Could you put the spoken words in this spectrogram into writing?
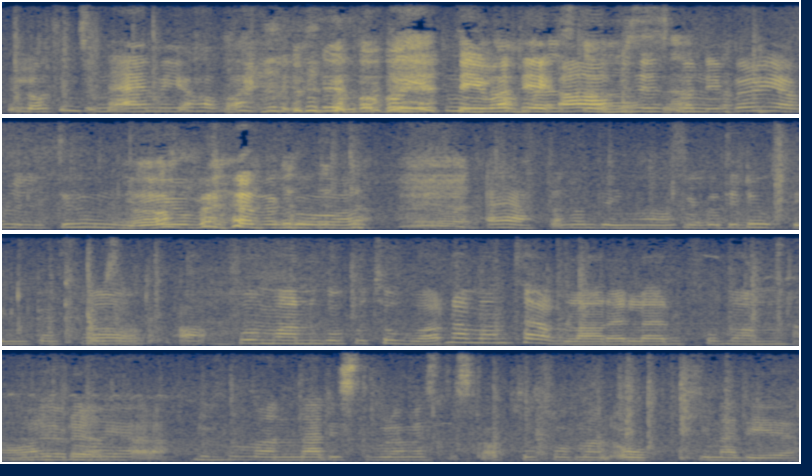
Det låter inte så. Nej, men jag har varit... Jag nu var det, ja, precis. Men nu börjar jag bli lite hungrig Ja. och behöver gå och äta någonting. Och man ska gå till dopingtest och sånt. Ja. Får man gå på toa när man tävlar eller får man? Ja, det är får man göra. Då Mm. får man, när det är stora mästerskap, då får man, och när det är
